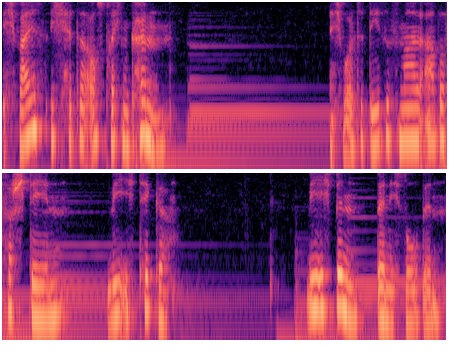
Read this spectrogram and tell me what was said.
ich weiß, ich hätte ausbrechen können. Ich wollte dieses Mal aber verstehen, wie ich ticke, wie ich bin, wenn ich so bin.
